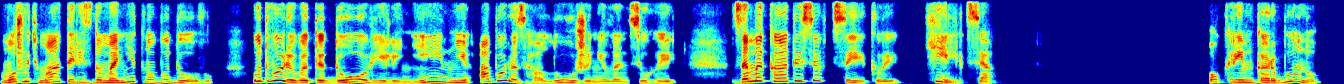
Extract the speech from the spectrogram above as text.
можуть мати різноманітну будову, утворювати довгі, лінійні або розгалужені ланцюги, замикатися в цикли, кільця. Окрім карбону,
